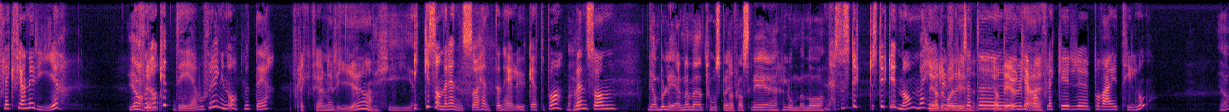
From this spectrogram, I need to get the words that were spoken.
flekkfjerneriet Ja, Hvorfor har ikke det? Hvorfor har ingen åpnet det? Flekkfjerneriet, ja. Ikke sånn rense og hente en hel uke etterpå, men sånn De ambulerende med to sprayflasker i lommen og Det er så styrt, styrt innom med helt ja, bare- uforutsette ja, kebabflekker på vei til noe. Ja,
